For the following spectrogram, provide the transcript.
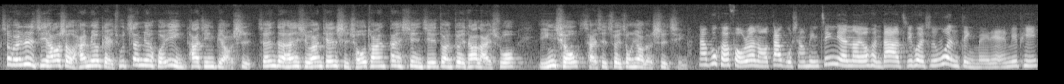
这位日籍好手还没有给出正面回应。他仅表示真的很喜欢天使球团，但现阶段对他来说，赢球才是最重要的事情。那不可否认哦，大谷翔平今年呢有很大的机会是问鼎美联 MVP。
